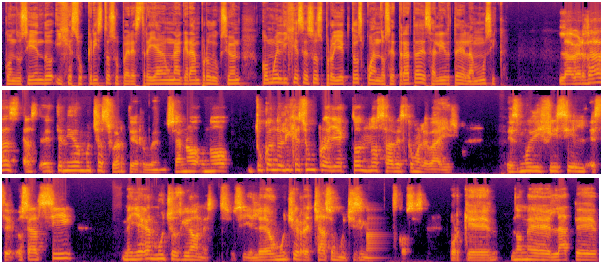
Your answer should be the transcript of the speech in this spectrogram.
conduciendo y Jesucristo Superestrella, una gran producción. ¿Cómo eliges esos proyectos cuando se trata de salirte de la música? La verdad, he tenido mucha suerte, Rubén. O sea, no, no, tú cuando eliges un proyecto no sabes cómo le va a ir. Es muy difícil, este, o sea, sí me llegan muchos guiones, sí, leo mucho y rechazo muchísimas cosas, porque no me late,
